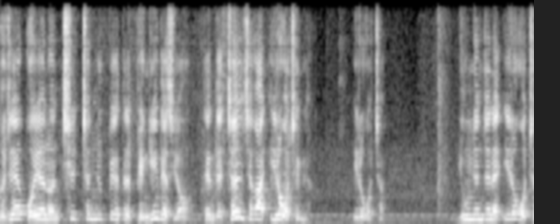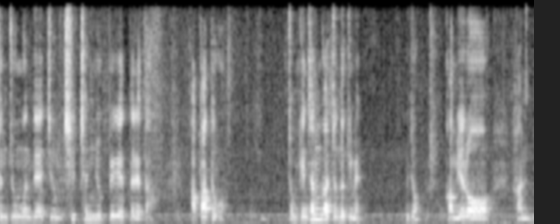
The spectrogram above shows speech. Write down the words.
거제 고현은 7,600에 변경이 됐어요. 됐는데 전세가 1억 5천입니다. 1억 5천. 6년 전에 1억 5천 준 건데 지금 7,600에 떨었다. 아파트고. 좀 괜찮은 것 같죠? 느낌에. 그죠? 그럼 여로 한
